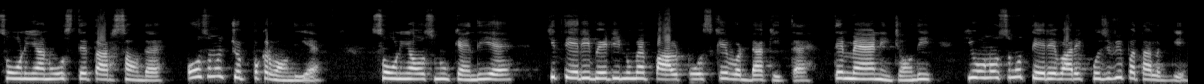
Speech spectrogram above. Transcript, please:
ਸੋਨੀਆ ਨੂੰ ਉਸ ਤੇ ਤਰਸ ਆਉਂਦਾ ਹੈ। ਉਹ ਉਸ ਨੂੰ ਚੁੱਪ ਕਰਵਾਉਂਦੀ ਹੈ। ਸੋਨੀਆ ਉਸ ਨੂੰ ਕਹਿੰਦੀ ਹੈ ਕਿ ਤੇਰੀ ਬੇਟੀ ਨੂੰ ਮੈਂ ਪਾਲ ਪੋਸ ਕੇ ਵੱਡਾ ਕੀਤਾ ਹੈ ਤੇ ਮੈਂ ਨਹੀਂ ਚਾਹੁੰਦੀ ਕਿ ਹੁਣ ਉਸ ਨੂੰ ਤੇਰੇ ਬਾਰੇ ਕੁਝ ਵੀ ਪਤਾ ਲੱਗੇ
